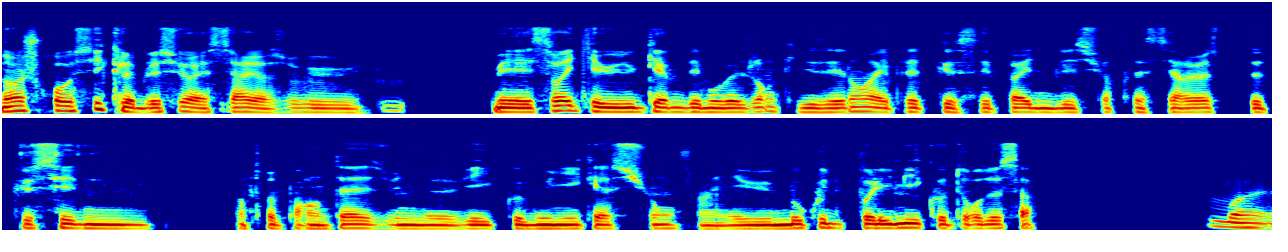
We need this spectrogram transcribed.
Non, je crois aussi que la blessure est sérieuse. Mm. Mais c'est vrai qu'il y a eu quand même des mauvaises langues qui disaient non, et peut-être que c'est pas une blessure très sérieuse, peut-être que c'est une, entre parenthèses, une vieille communication. Enfin, il y a eu beaucoup de polémiques autour de ça. Ouais,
